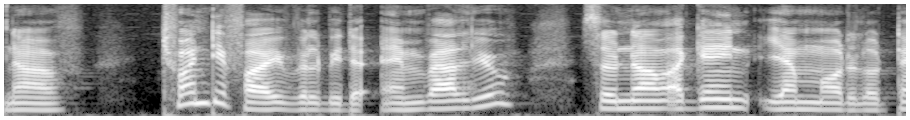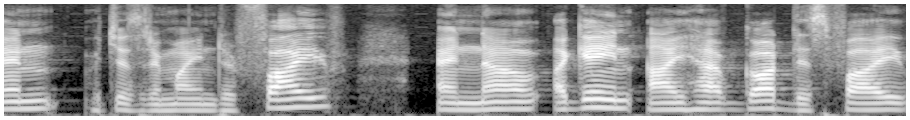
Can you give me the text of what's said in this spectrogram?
Now 25 will be the m value. So now again m modulo 10 which is reminder 5 and now again I have got this 5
